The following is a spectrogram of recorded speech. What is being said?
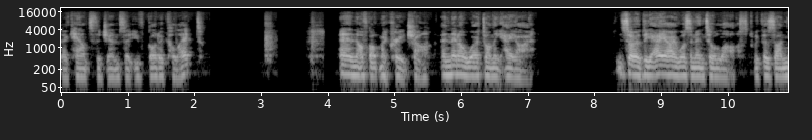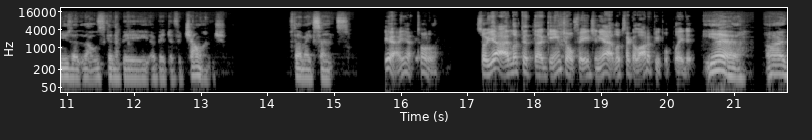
that counts the gems that you've got to collect, and I've got my creature, and then I worked on the AI. So the AI wasn't until last because I knew that that was going to be a bit of a challenge, if that makes sense. Yeah, yeah, totally. So yeah, I looked at the Game Jolt page, and yeah, it looks like a lot of people played it. Yeah, I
